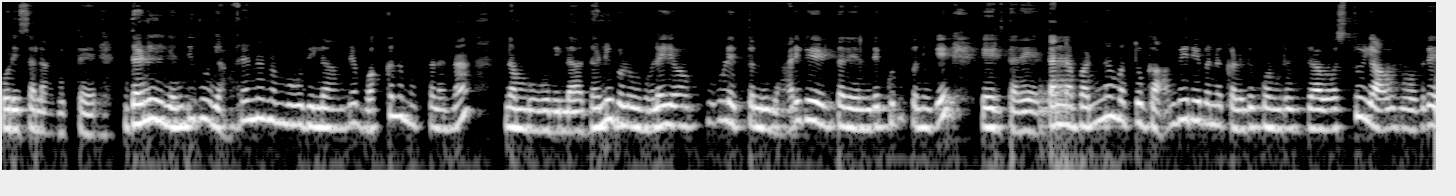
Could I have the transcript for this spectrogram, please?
ಹೊರಿಸಲಾಗುತ್ತೆ. ದಣಿ ಎಂದಿಗೂ ಯಾರನ್ನ ನಂಬುವುದಿಲ್ಲ ಅಂದ್ರೆ ಒಕ್ಕಲ ಮಕ್ಕಳನ್ನ ನಂಬುವುದಿಲ್ಲ. ದಣಿಗಳು ಹೊಳೆಯ ಹೂಳೆತ್ತಲು ಯಾರಿಗೆ ಹೇಳ್ತಾರೆ ಅಂದ್ರೆ ಕುಟುಂಬನಿಗೆ ಹೇಳ್ತಾರೆ. ತನ್ನ ಬಣ್ಣ ಮತ್ತು ಗಾಂಭೀರ್ಯವನ್ನು ಕಳೆದುಕೊಂಡಿದ್ದ ವಸ್ತು ಯಾವುದು ಅಂದ್ರೆ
